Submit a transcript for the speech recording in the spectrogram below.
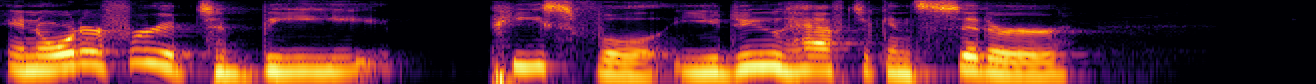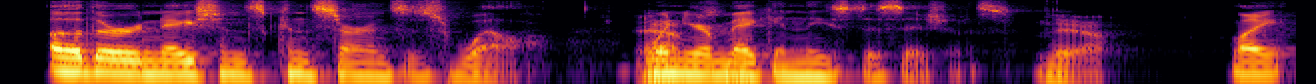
in order for it to be peaceful, you do have to consider other nations' concerns as well when you're making these decisions. Yeah. Like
